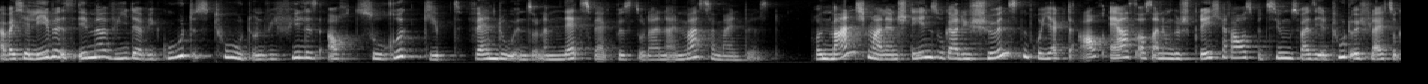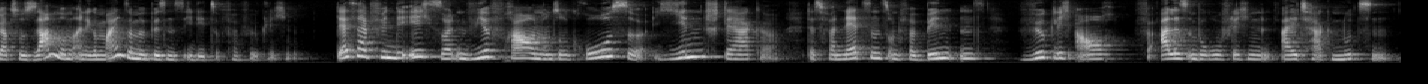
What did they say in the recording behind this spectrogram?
Aber ich erlebe es immer wieder, wie gut es tut und wie viel es auch zurückgibt, wenn du in so einem Netzwerk bist oder in einem Mastermind bist. Und manchmal entstehen sogar die schönsten Projekte auch erst aus einem Gespräch heraus, beziehungsweise ihr tut euch vielleicht sogar zusammen, um eine gemeinsame Business-Idee zu verwirklichen. Deshalb finde ich, sollten wir Frauen unsere große Yin-Stärke des Vernetzens und Verbindens wirklich auch für alles im beruflichen Alltag nutzen.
